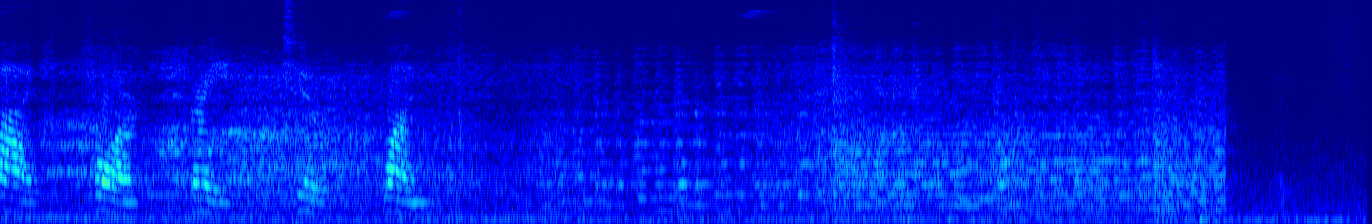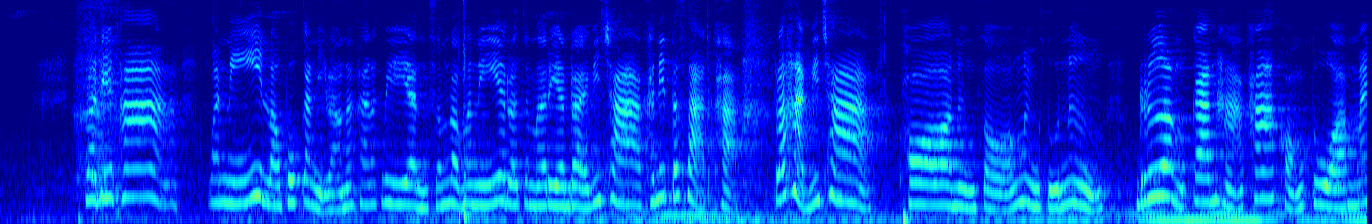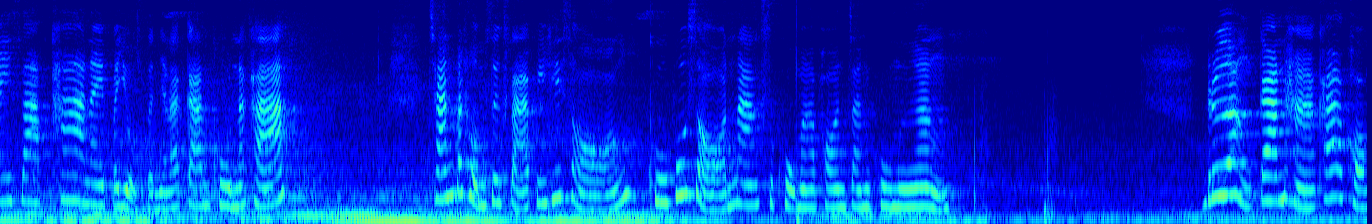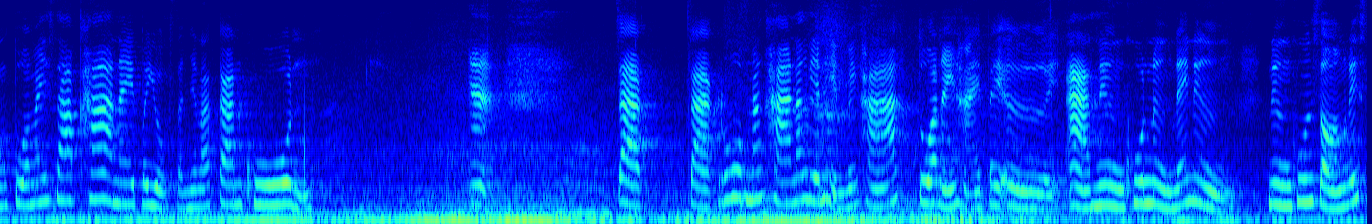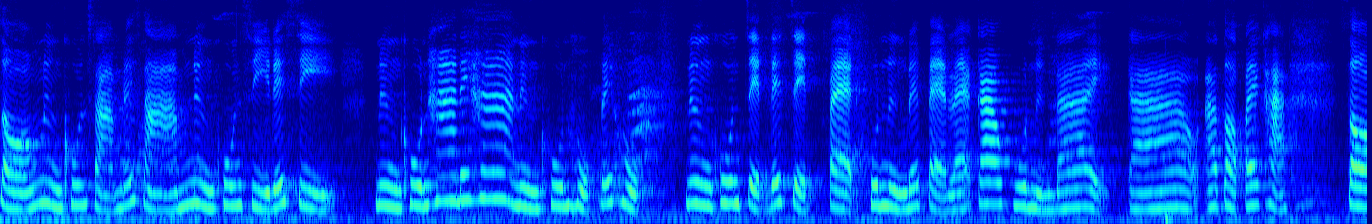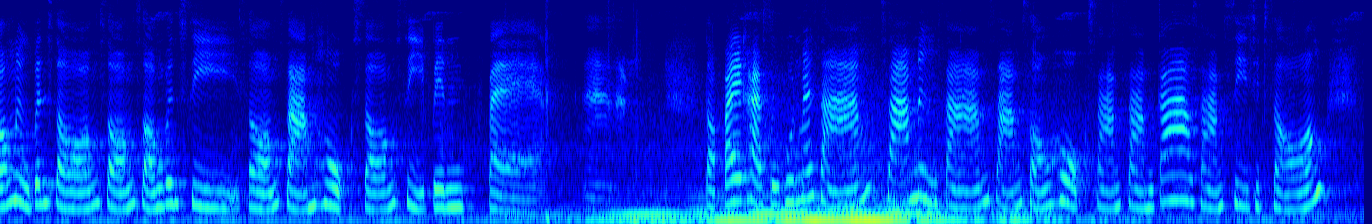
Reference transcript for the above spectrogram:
five, four, three, two, one. สวัสดีค่ะ วันนี้เราพบกันอีกแล้วนะคะ นักเรียนสำหรับวันนี้เราจะมาเรียนรายวิชาคณิตศาสตร์ค่ะ รหัสวิชาค 12101 เรื่องการหาค่าของตัวไม่ทราบค่าในประโยคสัญลักษณ์การคูณนะคะ ชั้นประถมศึกษาปีที่ 2 ครูผู้สอนนางสุขุมาพรจันทร์คูเมือง เรื่องการหาค่าของตัวไม่ทราบค่าในประโยคสัญลักษณ์การคูณ จากจากรูปนะคะนักเรียนเห็นไหมคะ ตัวไหนหายไปเอ่ย อะหนึ่งคูณหนึ่งได้หนึ่ง หนึ่งคูณสองได้สองหนึ่งคูณสามได้สามหนึ่งคูณสี่ได้สี่หนึ่งคูณห้าได้ห้าหนึ่งคูณหกได้หกหนึ่งคูณเจ็ดได้เจ็ดแปดคูณหนึ่งได้แปดและเก้าคูณหนึ่งได้เก้าเอาต่อไปค่ะสองหนึ่งเป็นสองสองสองเป็นสี่สองสามหกสองสี่เป็นแปดอ่าต่อไปค่ะสูคูณแม่ 3 3 1 3 3 2 6 3 3 9 3 4 12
